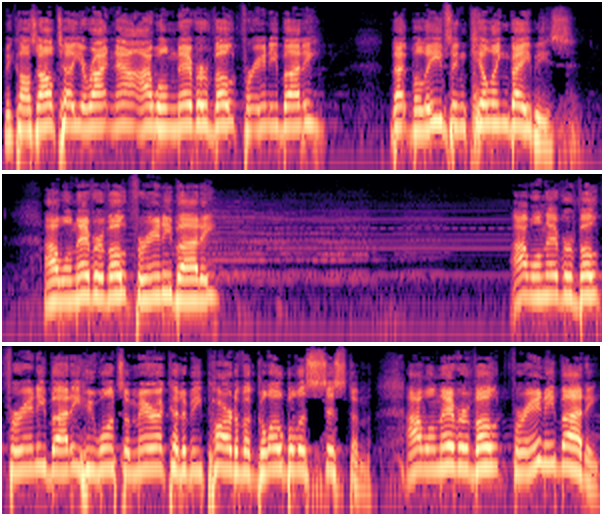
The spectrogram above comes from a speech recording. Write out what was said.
because I'll tell you right now, I will never vote for anybody that believes in killing babies. I will never vote for anybody. I will never vote for anybody who wants America to be part of a globalist system. I will never vote for anybody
